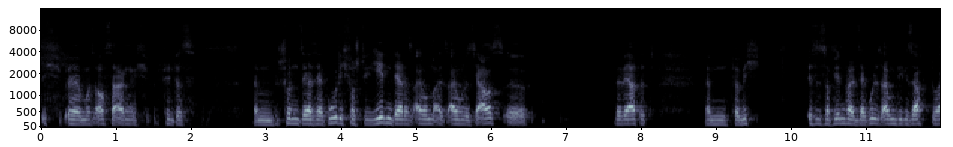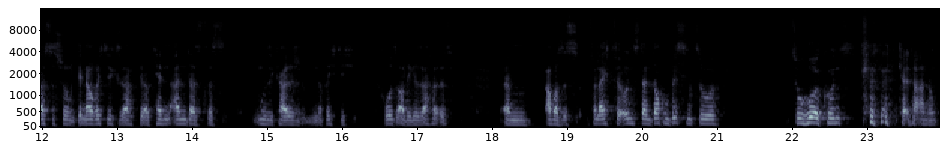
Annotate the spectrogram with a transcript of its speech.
ich äh, muss auch sagen, ich finde das ähm, schon sehr, sehr gut. Ich verstehe jeden, der das Album als Album des Jahres äh, bewertet. Ähm, für mich ist es auf jeden Fall ein sehr gutes Album. Wie gesagt, du hast es schon genau richtig gesagt. Wir erkennen an, dass das musikalisch eine richtig großartige Sache ist. Ähm, aber es ist vielleicht für uns dann doch ein bisschen zu, zu hohe Kunst. Keine Ahnung.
